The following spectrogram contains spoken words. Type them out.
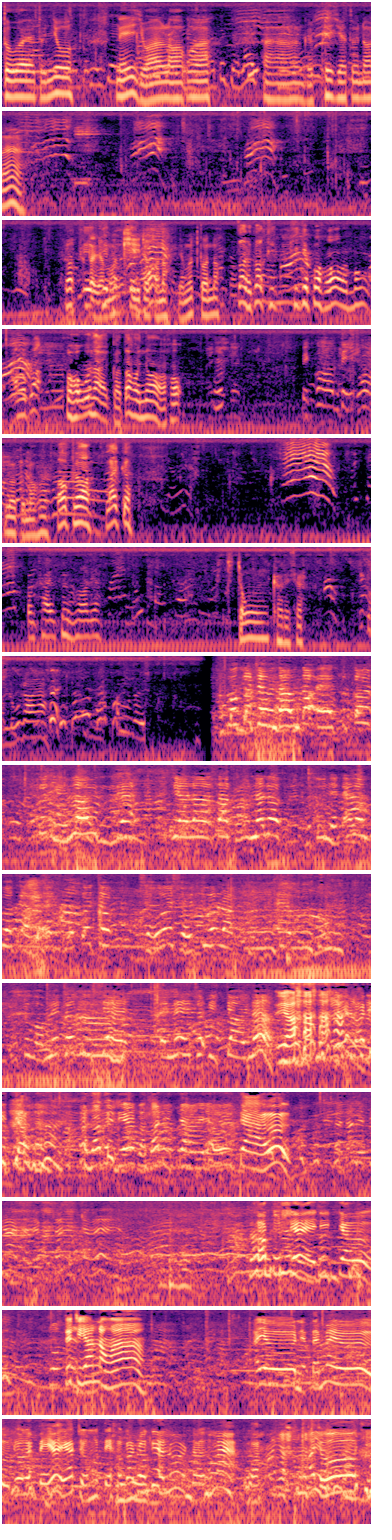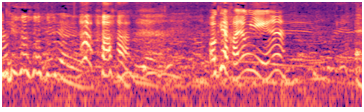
tôi tôi nhô. Nếu dọa lo qua. À cái plei giờ tôi đó. Đó tại giờ muốn khi được nó giờ muốn tuần nó. Cho được có khi khi cái bao họ mong họ có bao họ là có tao họ nhỏ họ lo tụi nó ha lại cơ con trai từ họ đi trông cái đấy sao có có chân đâu đâu ê có có nhiều lâu thì đi giờ là sao cứ nó là tôi nhận đã lâu vừa cả có cho sửa sửa chúa là em tôi gồm lấy cho tôi xe em này cho đi chơi nữa dạ cho đi chơi nó tôi riêng và cho đi chơi thôi trời ơi Thôi tôi sẽ đi chơi. Thế chị ăn nào à? Ai ơi nè tay mày ơi. Đưa cái bé này ra trường một tệ họ có đưa cái luôn đời không à ủa? Ai ơi chị ok khả năng gì á?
